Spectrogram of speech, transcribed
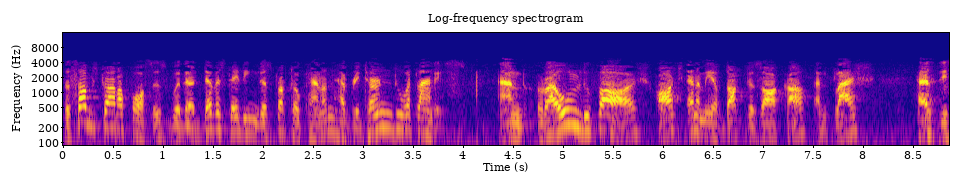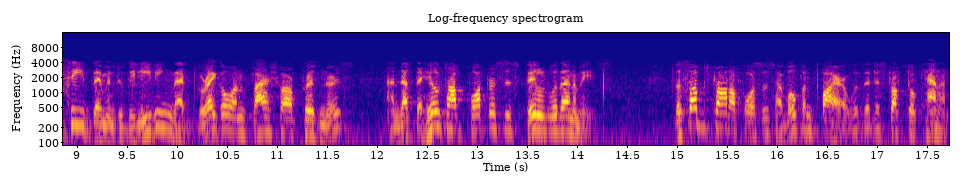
The substrata forces, with their devastating destructo cannon, have returned to Atlantis, and Raoul Dufarge, arch enemy of Dr. Zarkov and Flash, has deceived them into believing that Grego and Flash are prisoners and that the hilltop fortress is filled with enemies. The substrata forces have opened fire with the destructo cannon.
